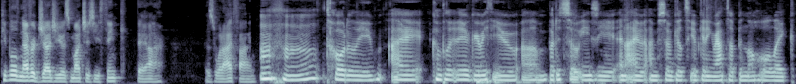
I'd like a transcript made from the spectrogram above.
people never judge you as much as you think they are is what i find. Mm-hmm, totally. I completely agree with you um, but it's so easy and I, i'm so guilty of getting wrapped up in the whole like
